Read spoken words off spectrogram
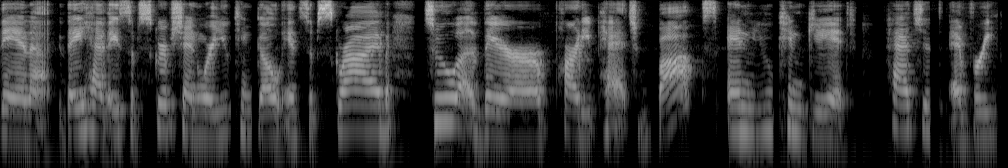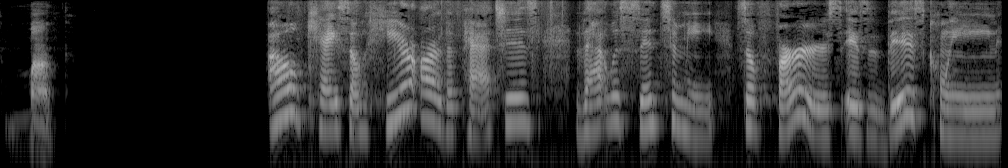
then uh, they have a subscription where you can go and subscribe to their party patch box and you can get patches every month. Okay, so here are the patches that was sent to me. So first is this queen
